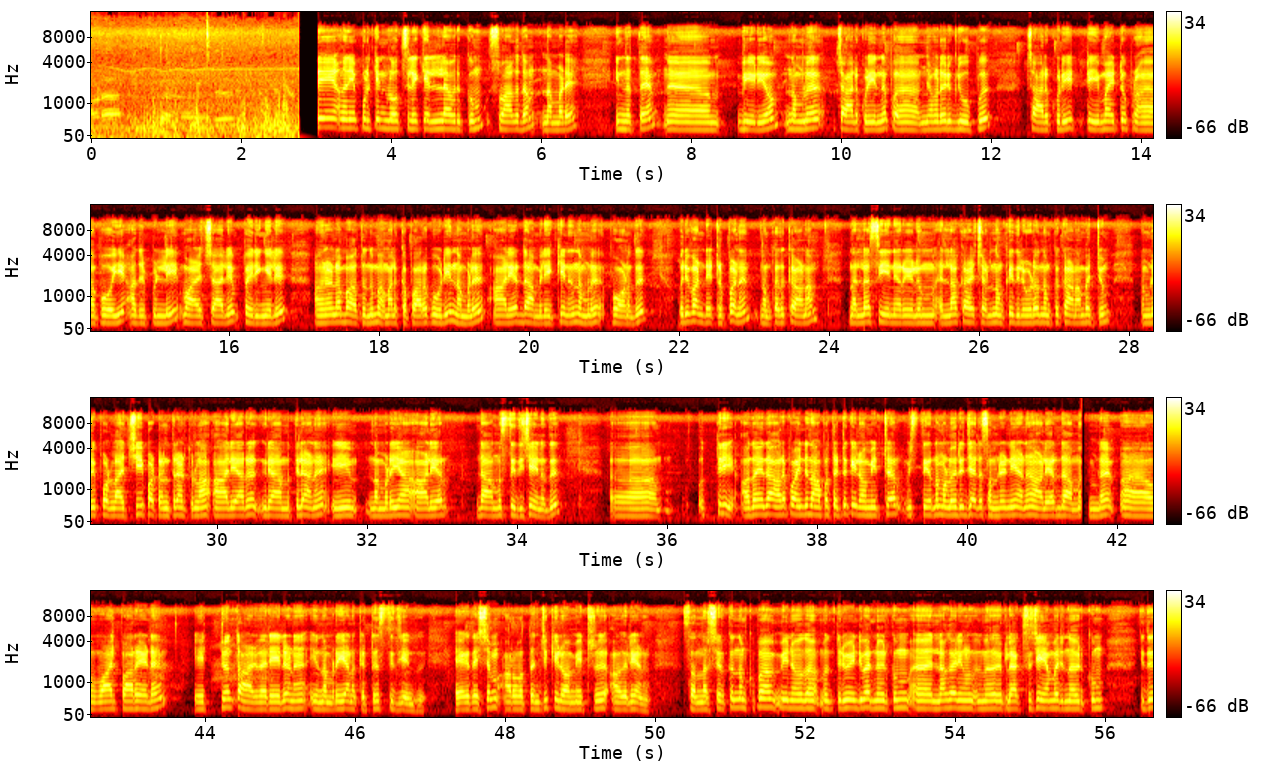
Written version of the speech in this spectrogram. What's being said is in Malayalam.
അവിടെ അങ്ങനെ പുളിക്കൻ ബ്ലോഗ്സിലേക്ക് എല്ലാവർക്കും സ്വാഗതം. നമ്മുടെ ഇന്നത്തെ വീഡിയോ. നമ്മൾ ചാലക്കുടിയിൽ നിന്ന് ഞങ്ങളുടെ ഒരു ഗ്രൂപ്പ് ചാലക്കുടി ടീമായിട്ട് പോയി. അതിരപ്പള്ളി വാഴച്ചാൽ പെരിങ്ങൽ അങ്ങനെയുള്ള ഭാഗത്തുനിന്ന് മലക്കപ്പാറ കൂടി നമ്മൾ ആലിയാർ ഡാമിലേക്കാണ് നമ്മൾ പോണത്. ഒരു വൺ ഡേ ട്രിപ്പാണ്. നമുക്കത് കാണാം. നല്ല സീനറികളും എല്ലാ കാഴ്ചകളും നമുക്ക് ഇതിലൂടെ നമുക്ക് കാണാൻ പറ്റും. നമ്മൾ ഈ പൊള്ളാച്ചി പട്ടണത്തിനടുത്തുള്ള ആലിയാർ ഗ്രാമത്തിലാണ് ഈ നമ്മുടെ ഈ ആളിയാർ ഡാം സ്ഥിതി ചെയ്യുന്നത്. ഒത്തിരി അതായത് ആറ് പോയിന്റ് നാൽപ്പത്തെട്ട് കിലോമീറ്റർ വിസ്തീർണമുള്ള ഒരു ജലസംഭരണിയാണ് ആളിയാർ ഡാം. നമ്മുടെ വാൽപ്പാറയുടെ ഏറ്റവും താഴ്വരയിലാണ് നമ്മുടെ ഈ അണക്കെട്ട് സ്ഥിതി ചെയ്യുന്നത്. ഏകദേശം അറുപത്തഞ്ച് കിലോമീറ്റർ അകലെയാണ്. സന്ദർശകർക്ക് നമുക്കിപ്പോൾ വിനോദത്തിന് വേണ്ടി വരുന്നവർക്കും എല്ലാ കാര്യങ്ങളും റിലാക്സ് ചെയ്യാൻ വരുന്നവർക്കും ഇത്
